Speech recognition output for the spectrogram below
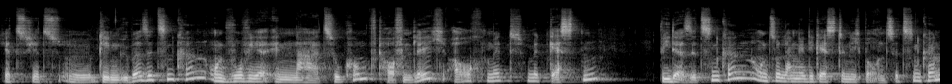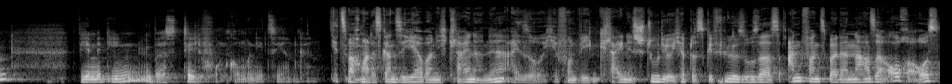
jetzt, jetzt äh, gegenüber sitzen können und wo wir in naher Zukunft hoffentlich auch mit, mit Gästen wieder sitzen können und solange die Gäste nicht bei uns sitzen können, wir mit ihnen übers Telefon kommunizieren können. Jetzt machen wir das Ganze hier aber nicht kleiner, ne? Also hier von wegen kleines Studio. Ich habe das Gefühl, so sah es anfangs bei der NASA auch aus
